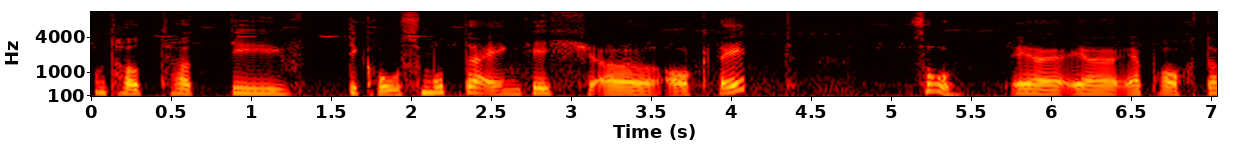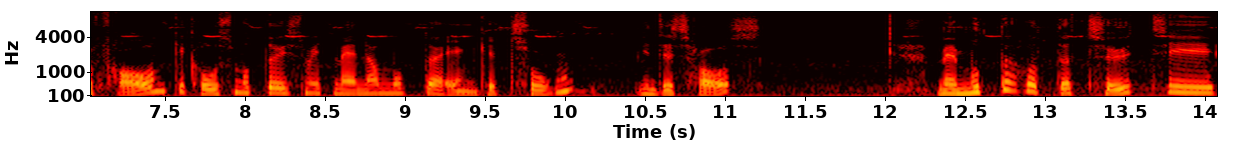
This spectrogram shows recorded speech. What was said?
und hat, hat die, die Großmutter eigentlich äh, angeredet. So, er, er, er braucht eine Frau und die Großmutter ist mit meiner Mutter eingezogen in das Haus. Meine Mutter hat erzählt, sie,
